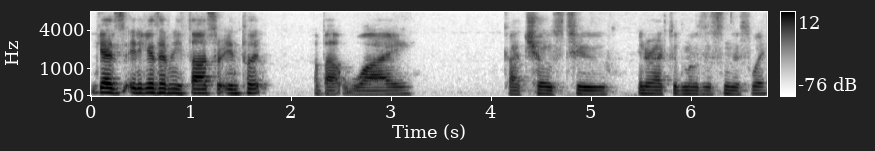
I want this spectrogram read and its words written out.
you guys, any guys have any thoughts or input about why God chose to interact with Moses in this way?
